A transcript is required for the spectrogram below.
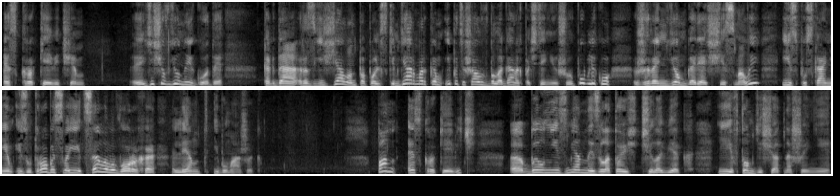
Эскрокевичем еще в юные годы, когда разъезжал он по польским ярмаркам и потешал в балаганах почтеннейшую публику жраньем горящей смолы и спусканием из утробы своей целого вороха лент и бумажек. Пан Эскрокевич Э, был неизменный золотой человек и в том еще отношении,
